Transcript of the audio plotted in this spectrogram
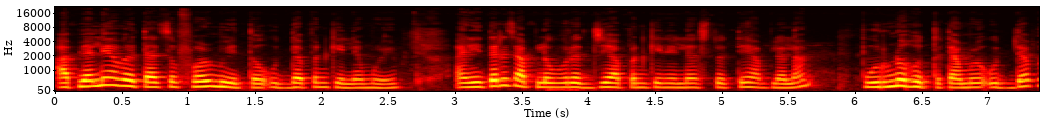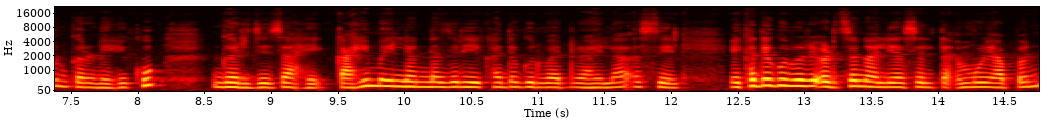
आपल्याला या व्रताचं फळ मिळतं उद्यापन केल्यामुळे. आणि तरच आपलं व्रत जे आपण केलेलं असतं ते आपल्याला पूर्ण होतं. त्यामुळे उद्यापन करणं हे खूप गरजेचं आहे. काही महिलांना जरी एखादा गुरुवार राहिला असेल एखाद्या गुरुवारी अडचण आली असेल त्यामुळे आपण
